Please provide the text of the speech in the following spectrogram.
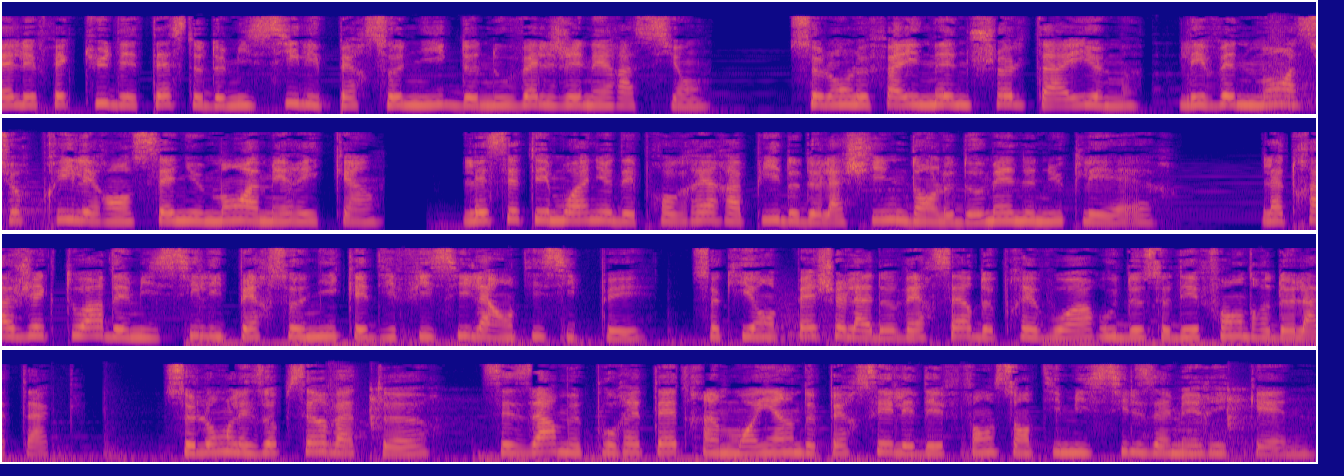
elle effectue des tests de missiles hypersoniques de nouvelle génération. Selon le Financial Times, l'événement a surpris les renseignements américains. L'essai témoigne des progrès rapides de la Chine dans le domaine nucléaire. La trajectoire des missiles hypersoniques est difficile à anticiper, ce qui empêche l'adversaire de prévoir ou de se défendre de l'attaque. Selon les observateurs, ces armes pourraient être un moyen de percer les défenses antimissiles américaines.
